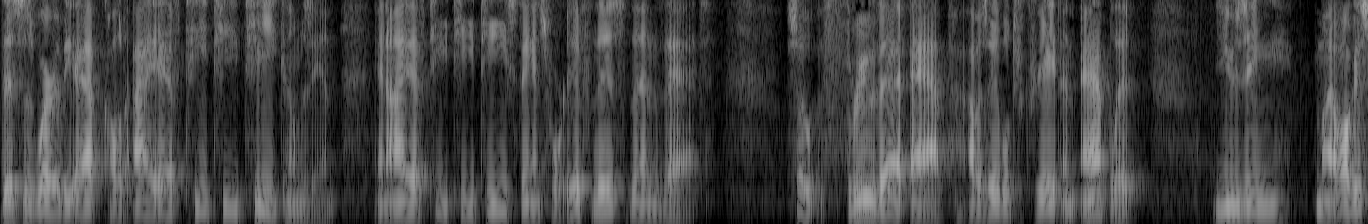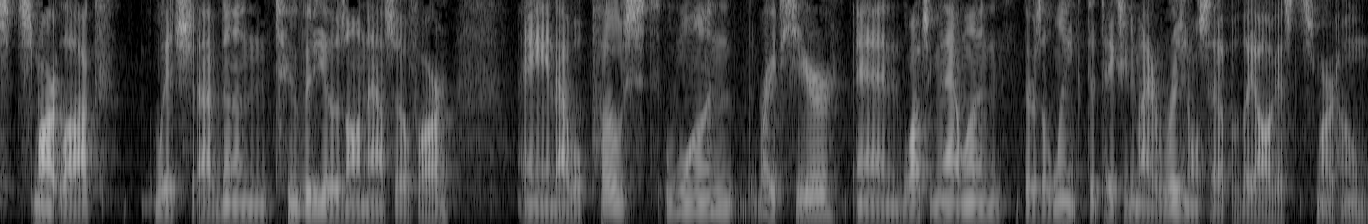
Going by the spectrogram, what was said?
This is where the app called IFTTT comes in. And IFTTT stands for if this, then that. So through that app, I was able to create an applet using my August Smart Lock, which I've done two videos on now so far. And I will post one right here. And watching that one, there's a link that takes you to my original setup of the August Smart Home,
